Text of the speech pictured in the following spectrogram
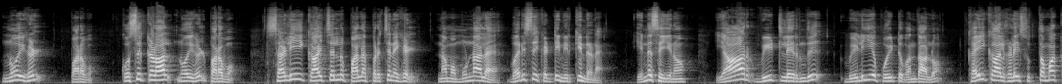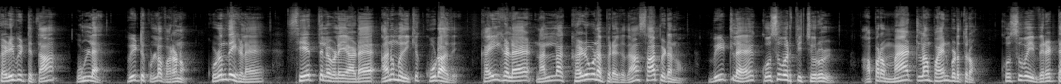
நோய்கள் பரவும். கொசுக்களால் நோய்கள் பரவும். சளி காய்ச்சல்னு பல பிரச்சனைகள் நம்ம முன்னால வரிசை கட்டி நிற்கின்றன. என்ன செய்யணும்? யார் வீட்டிலிருந்து வெளியே போயிட்டு வந்தாலும் கை கால்களை சுத்தமாக கழுவிட்டு தான் உள்ள வீட்டுக்குள்ளே வரணும். குழந்தைகளை சேத்துல விளையாட அனுமதிக்க கூடாது. கைகளை நல்லா கழுவுன பிறகு தான் சாப்பிடணும். வீட்டில் கொசுவர்த்தி சுருள் அப்புறம் மேட்லாம் பயன்படுத்துகிறோம் கொசுவை விரட்ட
